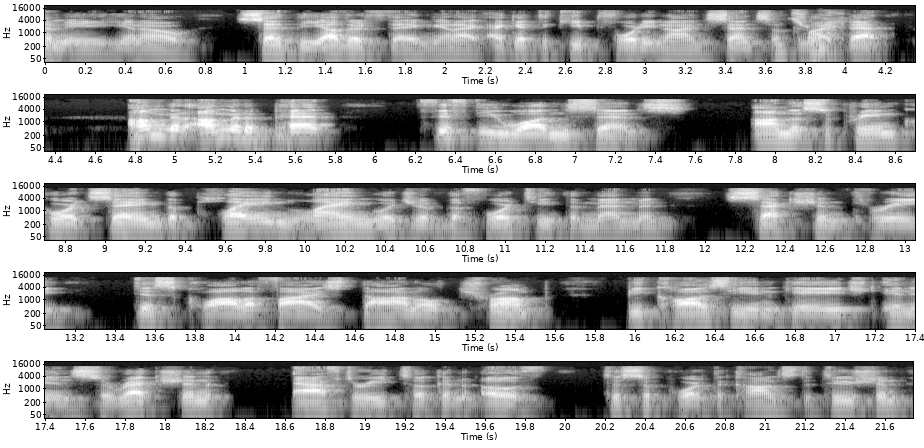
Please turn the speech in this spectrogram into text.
of me, you know, said the other thing, and I, I get to keep 49 cents of That's my right. bet. I'm gonna I'm gonna bet 51 cents on the Supreme Court saying the plain language of the 14th Amendment, Section 3, disqualifies Donald Trump because he engaged in insurrection after he took an oath to support the Constitution.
